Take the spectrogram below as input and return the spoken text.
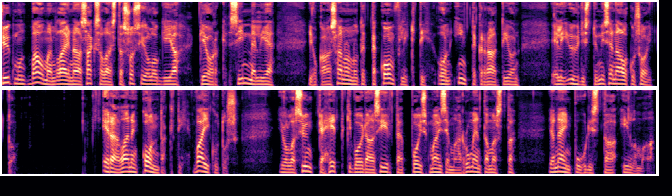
Zygmunt Bauman lainaa saksalaista sosiologia Georg Simmeliä, joka on sanonut, että konflikti on integraation eli yhdistymisen alkusoitto. Eräänlainen kontakti, vaikutus, jolla synkkä hetki voidaan siirtää pois maisemaa rumentamasta ja näin puhdistaa ilmaa.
